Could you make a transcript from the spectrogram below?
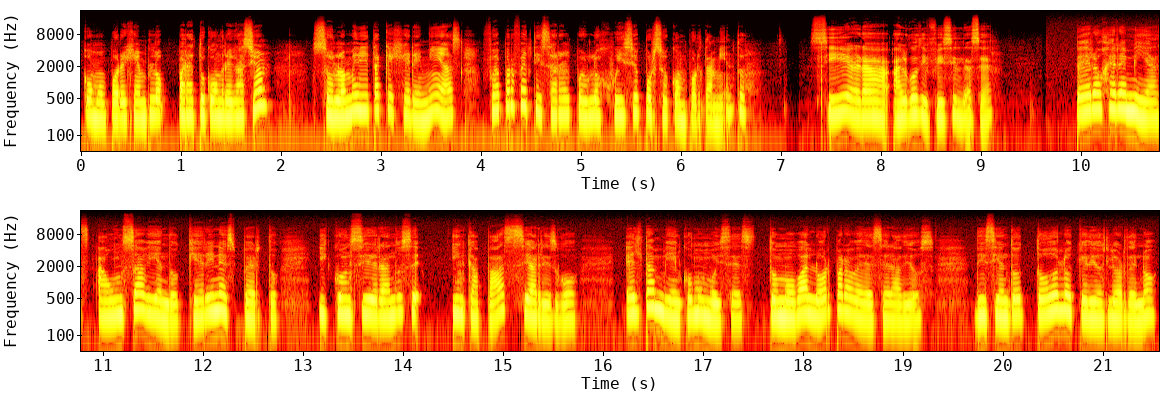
como por ejemplo para tu congregación. Solo medita que Jeremías fue a profetizar al pueblo juicio por su comportamiento. Sí, era algo difícil de hacer. Pero Jeremías, aun sabiendo que era inexperto y considerándose incapaz, se arriesgó él también, como Moisés, tomó valor para obedecer a Dios, diciendo todo lo que Dios le ordenó,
